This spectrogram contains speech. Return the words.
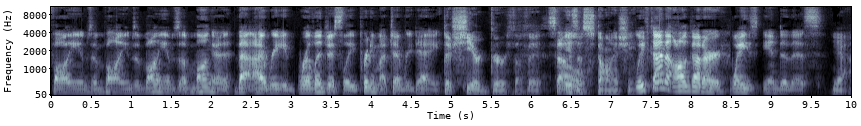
volumes and volumes and volumes of manga that I read religiously pretty much every day. The sheer girth of it is So- astonishing. We've kind of all got our ways into this. Yeah.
